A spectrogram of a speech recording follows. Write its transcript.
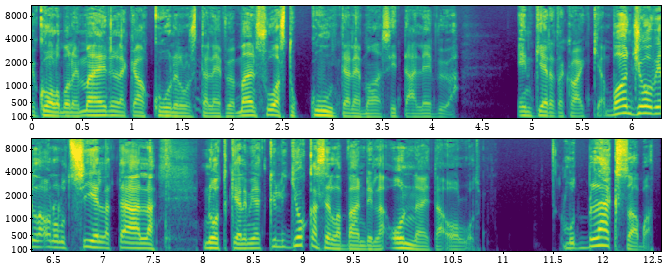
ja kolmonen, mä en edelläkään ole kuunnellut sitä levyä. Mä en suostu kuuntelemaan sitä levyä. En kerta kaikkiaan. Bon Jovilla on ollut siellä täällä notkelmia, että kyllä jokaisella bändillä on näitä ollut. Mutta Black Sabbath,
